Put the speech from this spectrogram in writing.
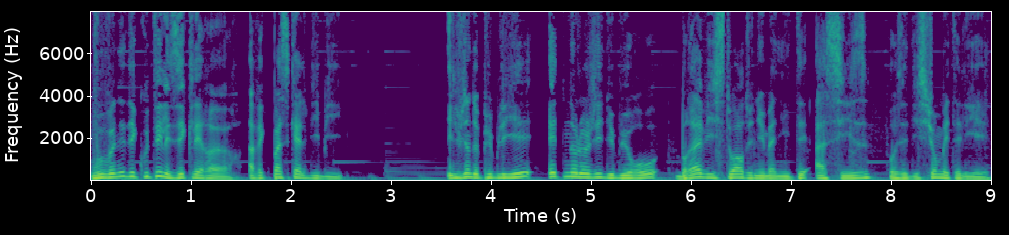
Vous venez d'écouter Les éclaireurs avec Pascal Diby. Il vient de publier Ethnologie du bureau, brève histoire d'une humanité assise aux éditions Métellier.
